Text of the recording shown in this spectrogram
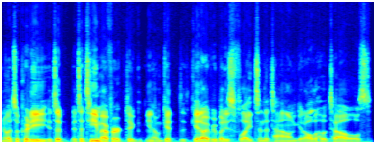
you know, it's a pretty it's a it's a team effort to you know get get everybody's flights into town, get all the hotels,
